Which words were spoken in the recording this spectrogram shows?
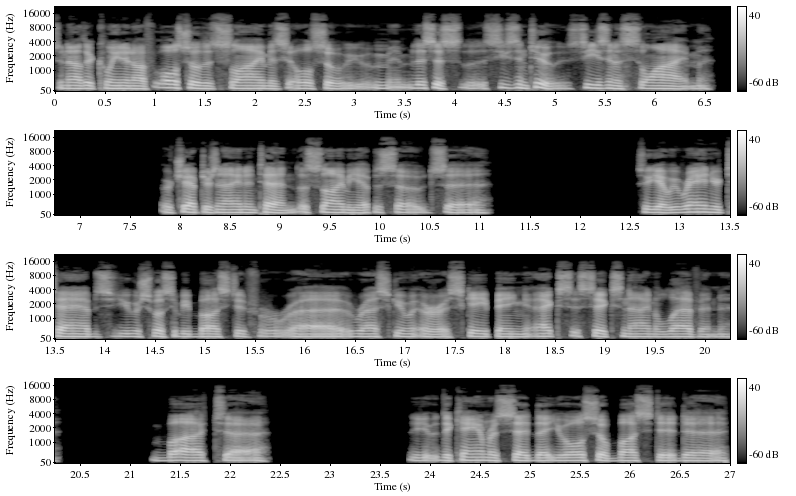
So now they're cleaning off. Also, the slime is also, this is season two, season of slime, or chapters nine and 10, the slimy episodes. Uh, so yeah, we ran your tabs. You were supposed to be busted for uh, rescuing or escaping X6911, but uh, the the camera said that you also busted uh,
